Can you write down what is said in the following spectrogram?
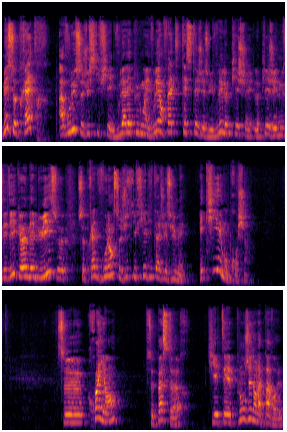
Mais ce prêtre a voulu se justifier, il voulait aller plus loin, il voulait en fait tester Jésus, il voulait le piéger. Il nous est dit que, mais lui, ce, ce prêtre, voulant se justifier, dit à Jésus, mais, et qui est mon prochain? Ce croyant, ce pasteur, qui était plongé dans la parole,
